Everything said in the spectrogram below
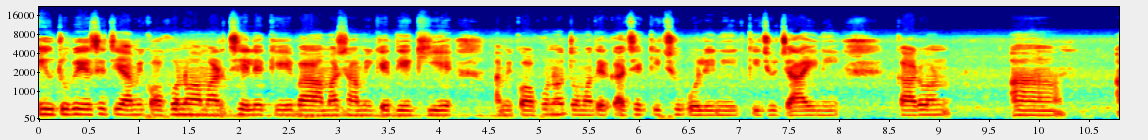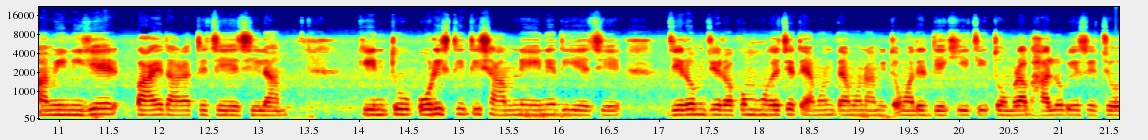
ইউটিউবে এসেছি, আমি কখনো আমার ছেলেকে বা আমার স্বামীকে দেখিয়ে আমি কখনো তোমাদের কাছে কিছু বলিনি, কিছু চাইনি। কারণ আমি নিজের পায়ে দাঁড়াতে চেয়েছিলাম, কিন্তু পরিস্থিতি সামনে এনে দিয়েছে। যেরম যেরকম হয়েছে তেমন তেমন আমি তোমাদের দেখিয়েছি, তোমরা ভালোবেসেছো।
